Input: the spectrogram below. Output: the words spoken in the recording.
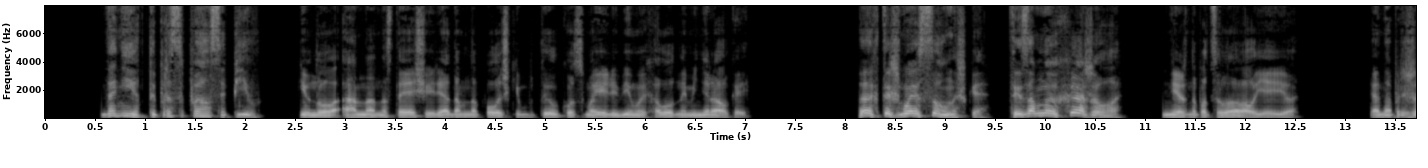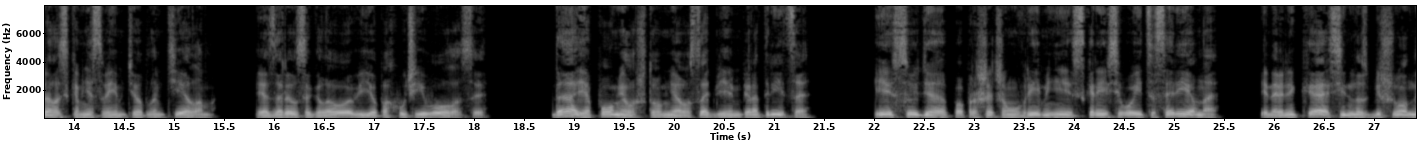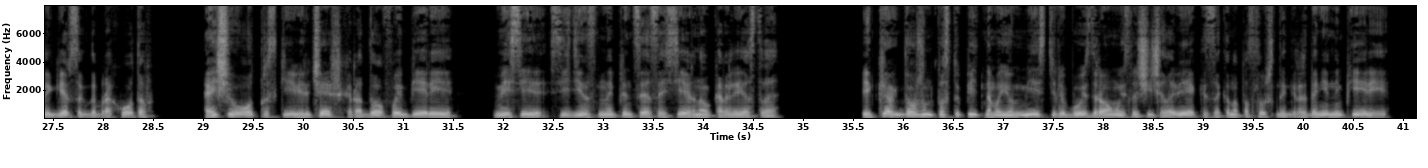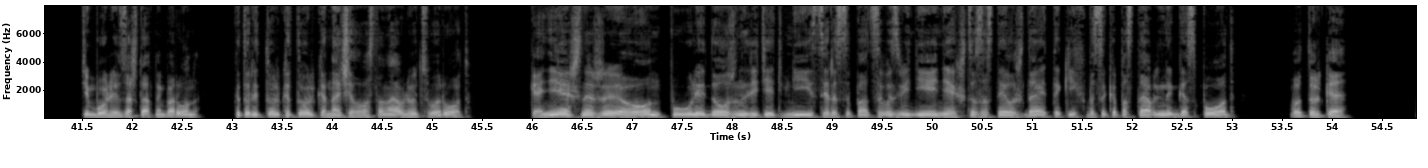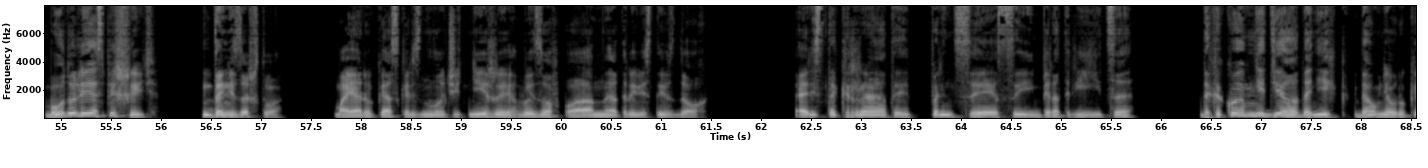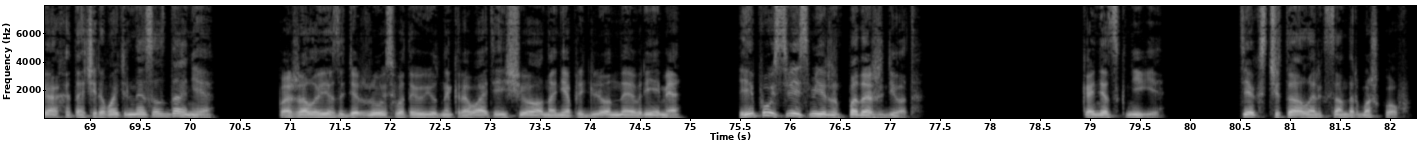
«Да нет, ты просыпался, пил», — кивнула Анна, настоящую рядом на полочке бутылку с моей любимой холодной минералкой. «Ах ты ж мое солнышко! Ты за мной ухаживала!» Нежно поцеловал я ее. Она прижалась ко мне своим теплым телом. Я зарылся головой в ее пахучие волосы. Да, я помнил, что у меня в усадьбе императрица, и, судя по прошедшему времени, скорее всего, и цесаревна, и наверняка сильно сбешенный герцог Доброхотов, а еще отпрыски величайших родов в империи, вместе с единственной принцессой Северного Королевства. И как должен поступить на моем месте любой здравомыслящий человек и законопослушный гражданин империи? Тем более заштатный барон, который только-только начал восстанавливать свой род. Конечно же, он пулей должен лететь вниз и рассыпаться в извинениях, что заставил ждать таких высокопоставленных господ. Вот только буду ли я спешить? Да ни за что. Моя рука скользнула чуть ниже, вызвав у Анны отрывистый вздох. Аристократы, принцессы, императрица. Да какое мне дело до них, когда у меня в руках это очаровательное создание? Пожалуй, я задержусь в этой уютной кровати еще на неопределенное время, и пусть весь мир подождет. Конец книги. Текст читал Александр Башков.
